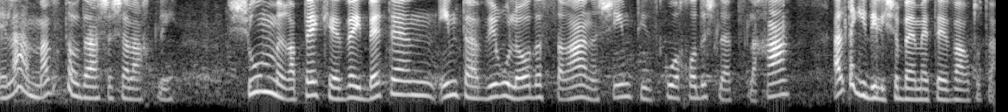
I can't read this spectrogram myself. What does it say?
אלה, מה זאת ההודעה ששלחת לי? שום מרפא כאבי בטן, אם תעבירו לעוד עשרה אנשים, תזכו החודש להצלחה. אל תגידי לי שבאמת העברת אותה.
